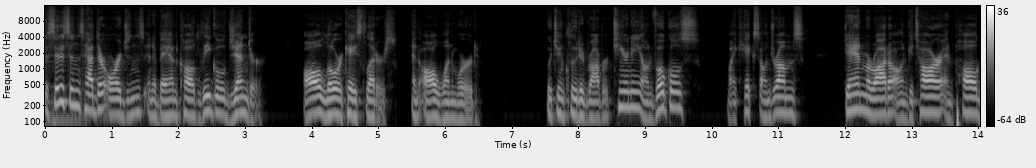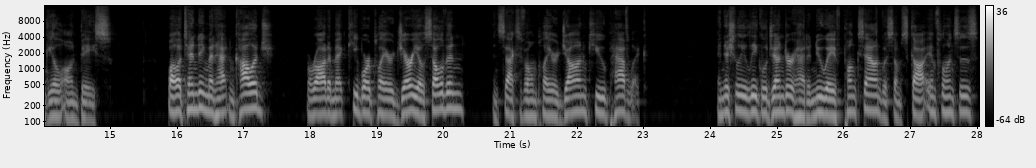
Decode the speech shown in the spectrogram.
The Citizens had their origins in a band called Legal Gender, all lowercase letters and all one word, which included Robert Tierney on vocals, Mike Hicks on drums, Dan Murata on guitar, and Paul Gill on bass. While attending Manhattan College, Murata met keyboard player Jerry O'Sullivan and saxophone player John Q. Pavlik. Initially, Legal Gender had a new wave punk sound with some ska influences,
